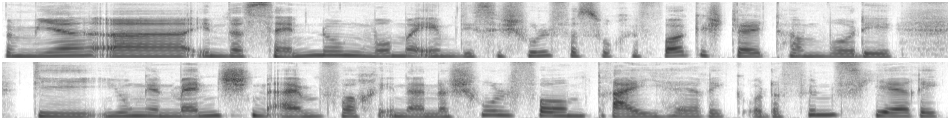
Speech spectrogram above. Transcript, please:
bei mir äh, in der Sendung, wo wir eben diese Schulversuche vorgestellt haben, wo die, die jungen Menschen einfach in einer Schulform, dreijährig oder fünfjährig,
